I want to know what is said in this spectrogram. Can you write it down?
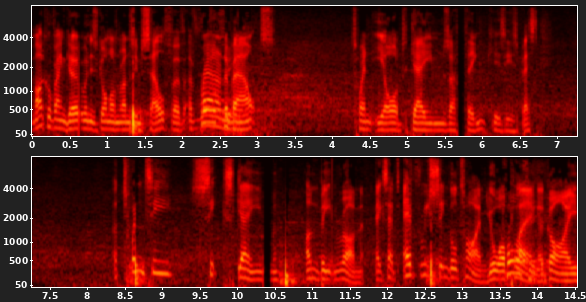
Michael Van Gerwen has gone on runs himself of, of round about 20 odd games, I think, is his best. A 26 game unbeaten run, except every single time you are 40. playing a guy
